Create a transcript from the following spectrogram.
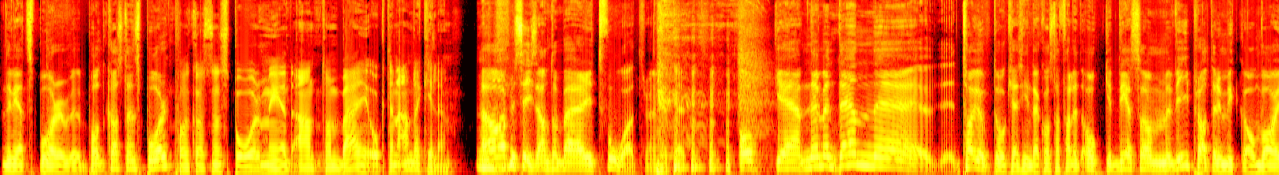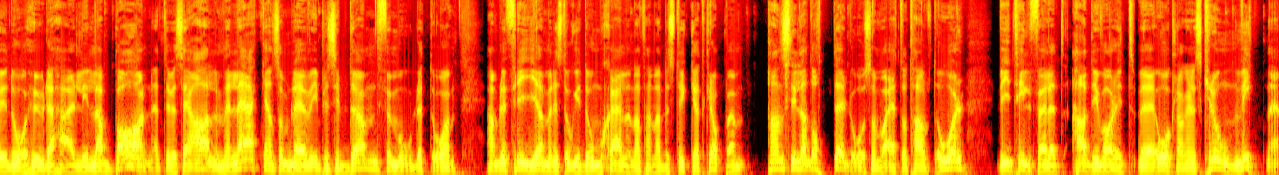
Ni vet spår, podcasten Spår. Podcasten Spår med Anton Berg och den andra killen. Ja, precis. Anton Berg 2 tror jag den heter. och eh, nej men den eh, tar ju upp då Katrin da Costa-fallet och det som vi pratade mycket om var ju då hur det här lilla barnet, det vill säga allmänläkaren som blev i princip dömd för mordet då. Han blev friad men det stod i domskälen att han hade styckat kroppen. Hans lilla dotter då som var ett och ett halvt år vid tillfället hade ju varit eh, åklagarens kronvittne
